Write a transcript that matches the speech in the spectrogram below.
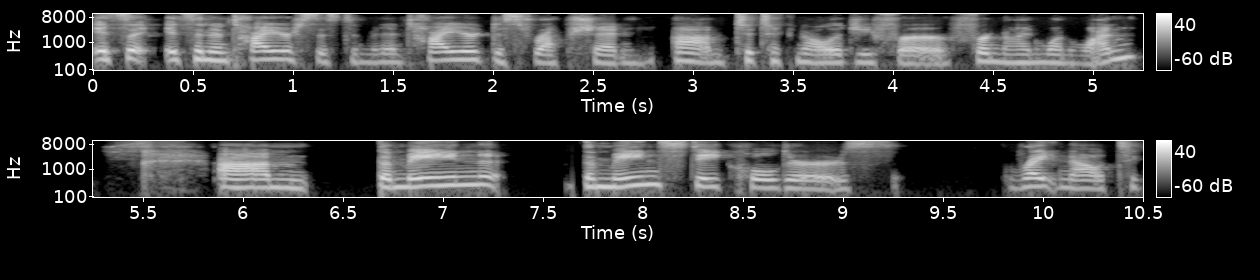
it's a it's an entire system, an entire disruption um, to technology for for 911. Um, the main the main stakeholders right now to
